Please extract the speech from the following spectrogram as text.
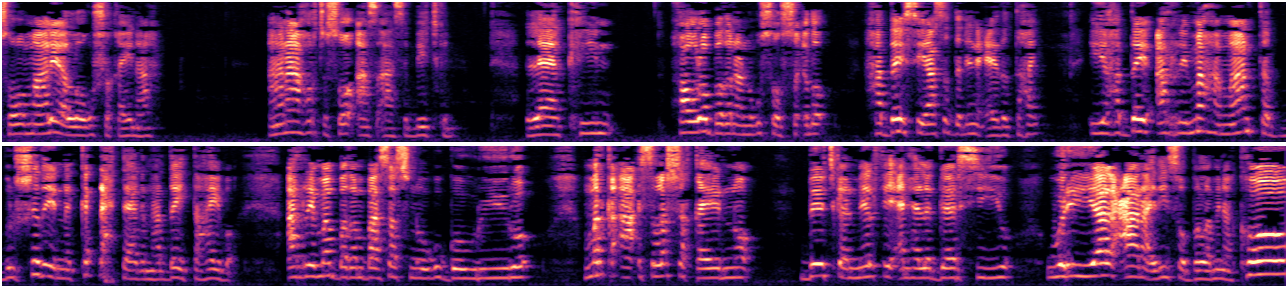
soomaaliya loogu shaqaynaa anaa horta soo aas aasa beejkan. Laakiin howlo badana nagu soo socdo hadday siyaasadda dhinaceeda tahay iyo hadday arrimaha maanta bulshadeenna ka dhex taagan hadday tahayba arrimo badan baa saas noogu gowriiro. Marka aa isla shaqayno beejkan meel fiican hala gaarsiiyo wariyaal caana idiinsoo ballaminaa. Kow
